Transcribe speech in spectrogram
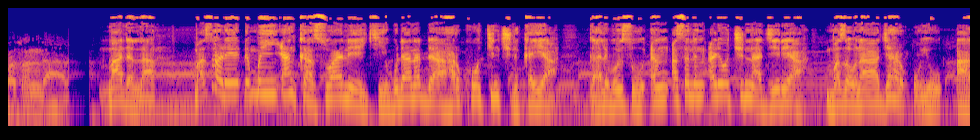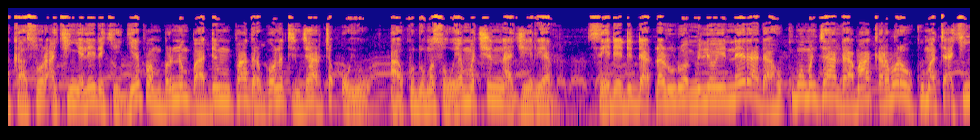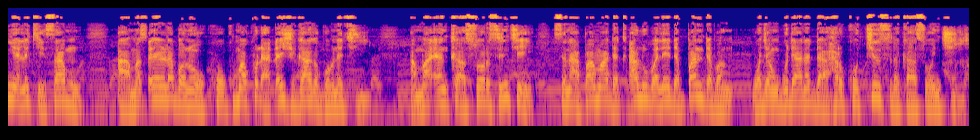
Madalla. Masu ware ɗimbin 'yan kasuwa ne ke gudanar da harkokin cinikayya galibinsu 'yan asalin arewacin Najeriya mazauna jihar Oyo a kasuwar Akinyele da ke gefen birnin Badin fadar gwamnatin jihar ta Oyo a kudu maso yammacin Najeriya. Sai dai duk da ɗaruruwan miliyoyin naira da hukumomin jihar da ma karamar hukuma ta Akinyele ke samu a matsayin rabano ko kuma kuɗaɗen shiga ga gwamnati. Amma 'yan kasuwar sun ce suna fama da ƙalubale daban-daban wajen gudanar da harkokinsu na kasuwanci.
